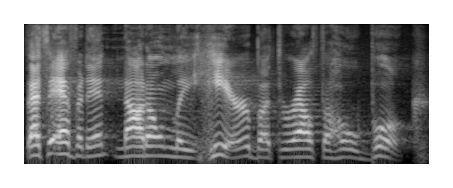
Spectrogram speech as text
That's evident not only here, but throughout the whole book.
